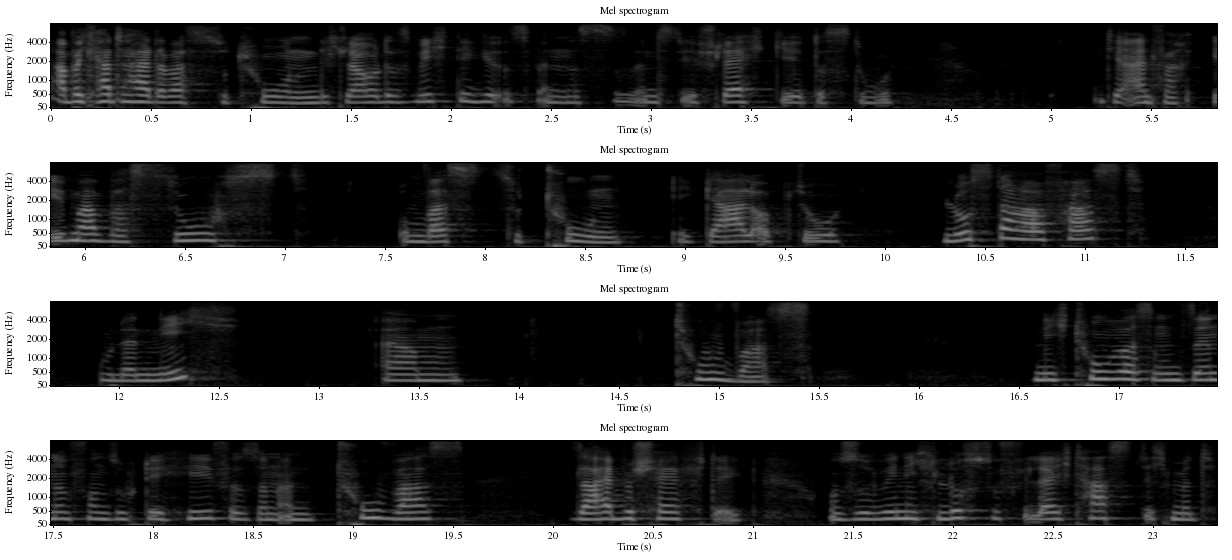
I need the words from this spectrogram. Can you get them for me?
aber ich hatte halt was zu tun. Und ich glaube, das Wichtige ist, wenn es, wenn es dir schlecht geht, dass du dir einfach immer was suchst, um was zu tun. Egal, ob du Lust darauf hast oder nicht. Ähm, tu was. Nicht tu was im Sinne von such dir Hilfe, sondern tu was, sei beschäftigt. Und so wenig Lust du vielleicht hast, dich mit,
